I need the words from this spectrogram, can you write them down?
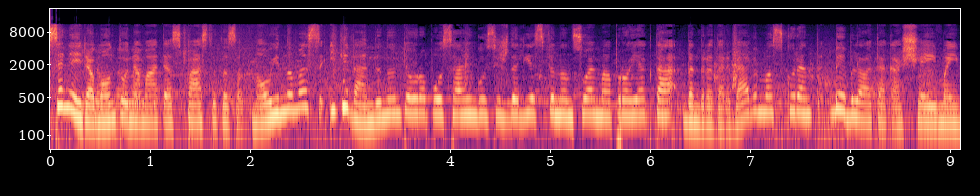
Seniai remonto nematęs pastatas atnaujinamas, įgyvendinant ES iš dalies finansuojamą projektą bendradarbiavimas kuriant biblioteką šeimai.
